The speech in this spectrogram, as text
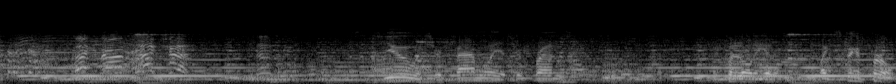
Background, action. It's you, it's your family, it's your friends. We put it all together like a string of pearls.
